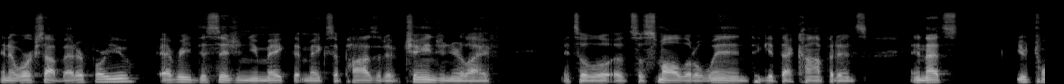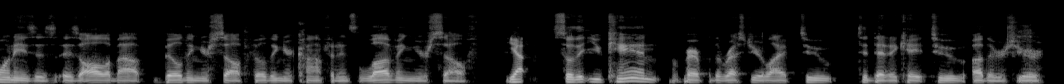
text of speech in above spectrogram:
and it works out better for you. Every decision you make that makes a positive change in your life, it's a little, it's a small little win to get that confidence, and that's your 20s is is all about building yourself, building your confidence, loving yourself Yep. so that you can prepare for the rest of your life to to dedicate to others your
